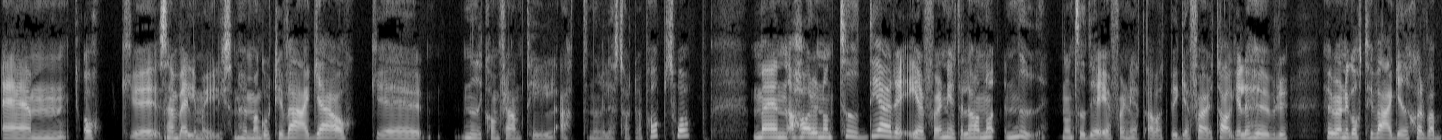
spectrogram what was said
Ehm, och eh, sen väljer man ju liksom hur man går tillväga och eh, ni kom fram till att ni ville starta Popswap. Men har du någon tidigare erfarenhet eller har no ni någon tidigare erfarenhet av att bygga företag? Eller hur, hur har ni gått tillväga i själva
